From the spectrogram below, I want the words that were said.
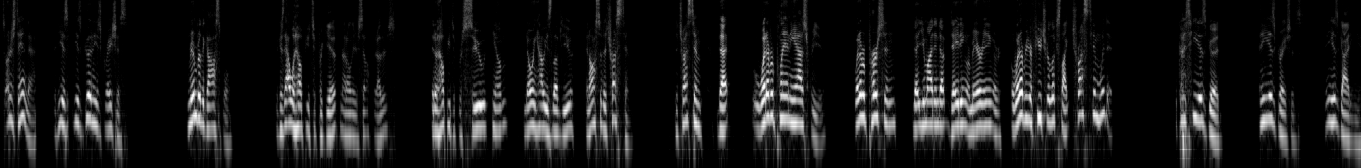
So understand that, that he is, he is good and he's gracious. Remember the gospel because that will help you to forgive not only yourself but others. It'll help you to pursue him, knowing how he's loved you, and also to trust him. To trust him that whatever plan he has for you, whatever person that you might end up dating or marrying or, or whatever your future looks like, trust him with it. Because he is good and he is gracious and he is guiding you.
